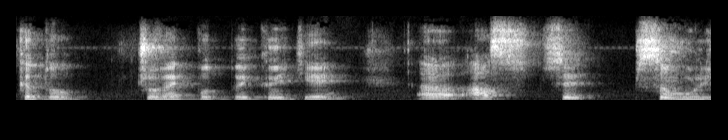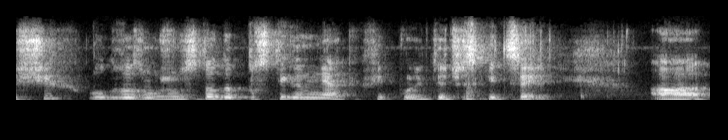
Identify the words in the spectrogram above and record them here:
като човек под прикритие, а, аз се самолиших от възможността да постигам някакви политически цели. А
